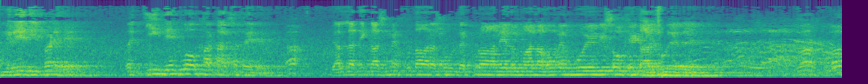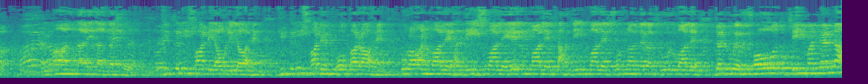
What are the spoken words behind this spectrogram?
انگریزی پڑھے جی دے کو اوکھا کر سکتے تے اللہ دی قسم خدا رسول دے قرآن علم والا ہوے موئے بھی سوکھے کر چھوڑے دے۔ ایمانداری نہ دسو، جتنی سارے اولیاء ہیں، جتنی سارے پھوکارا ہیں، قرآن والے، حدیث والے، علم والے، تہذیب والے، سنت رسول والے جدو فوت تھی منجے نا،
